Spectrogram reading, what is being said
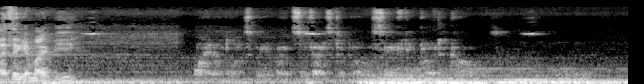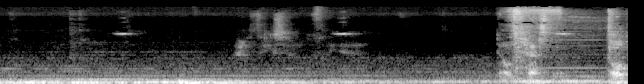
I think it might be. Why ask me about Sevastopol safety protocols? I don't think so. Don't test it. Oh,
